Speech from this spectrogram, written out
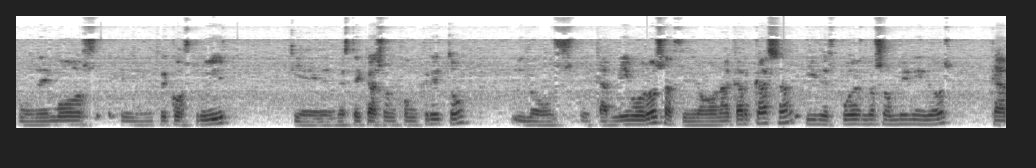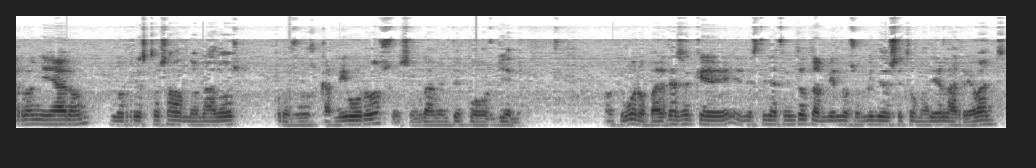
podemos eh, reconstruir que en este caso en concreto los carnívoros accedieron a una carcasa y después los homínidos carroñearon los restos abandonados por esos carnívoros, seguramente por hielo. Aunque bueno, parece ser que en este yacimiento también los homínidos se tomarían la revancha,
